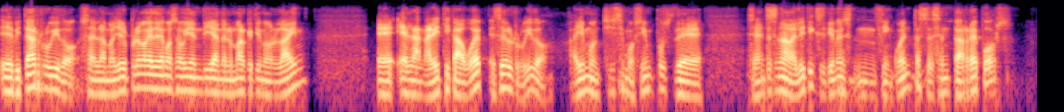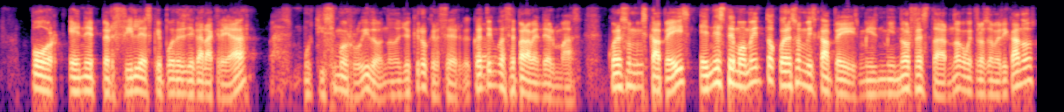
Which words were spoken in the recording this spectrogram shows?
evitar ruido. O sea, el mayor problema que tenemos hoy en día en el marketing online, eh, en la analítica web, es el ruido. Hay muchísimos inputs de... Si entras en Analytics y tienes 50, 60 reports, por N perfiles que puedes llegar a crear, es muchísimo ruido. No, yo quiero crecer. ¿Qué tengo que hacer para vender más? ¿Cuáles son mis KPIs? En este momento, ¿cuáles son mis KPIs? Mi, North Star, ¿no? Como dicen los americanos.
